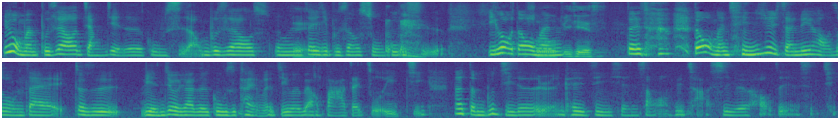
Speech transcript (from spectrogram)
因为我们不是要讲解这个故事啊，我们不是要，我们这一集不是要说故事的。以后等我们说 BTS 对，等我们情绪整理好之后，我们再就是研究一下这个故事，看有没有机会让大家再做一集。那等不及的人可以自己先上网去查四月号这件事情。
